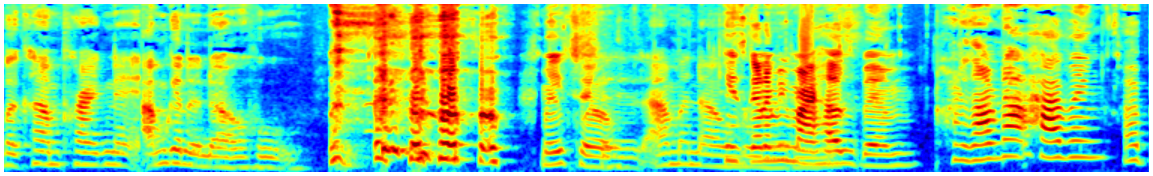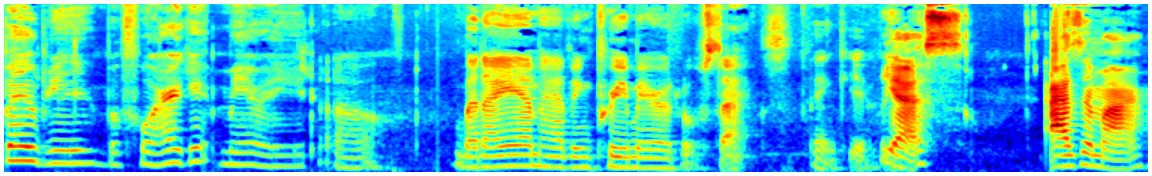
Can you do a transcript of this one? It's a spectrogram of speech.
become pregnant, I'm going to know who. Me too. Shit, I'm going to know He's gonna be my is. husband. Because I'm not having a baby before I get married. Oh. But I am having premarital sex. Thank you. Yes. As am I.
